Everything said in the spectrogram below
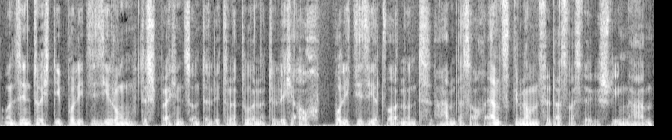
und sind durch die Politisierung des Sprechens und der Literatur natürlich auch politisiert worden und haben das auch ernst genommen für das, was wir geschrieben haben.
